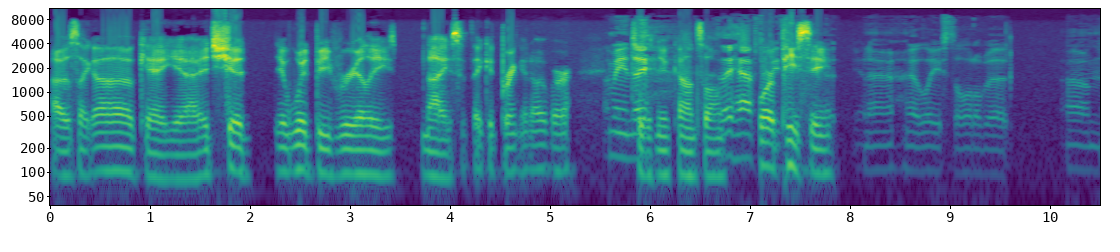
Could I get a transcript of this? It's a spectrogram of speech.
I was like, oh, okay, yeah, it should. It would be really nice if they could bring it over. I mean, to they, the new console. They have to or PC. It, at least a little bit. Um,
